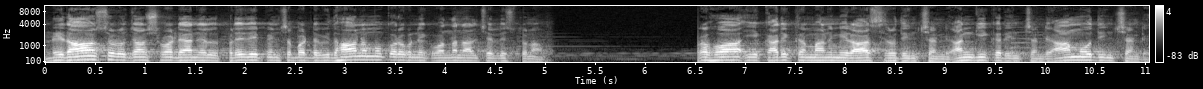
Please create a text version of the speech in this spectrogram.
నిరాశుడు జాషువా డానియల్ ప్రేరేపించబడ్డ విధానము కొరకు నీకు వందనాలు చెల్లిస్తున్నాం. ప్రభువా ఈ కార్యక్రమాన్ని మీరు ఆశీర్వదించండి అంగీకరించండి ఆమోదించండి.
